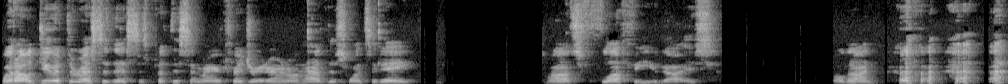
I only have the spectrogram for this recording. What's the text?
What I'll do with the rest of this is put this in my refrigerator and I'll have this once a day. Wow, it's fluffy, you guys. Hold on.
